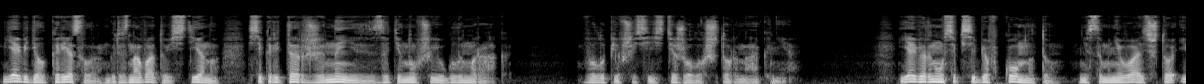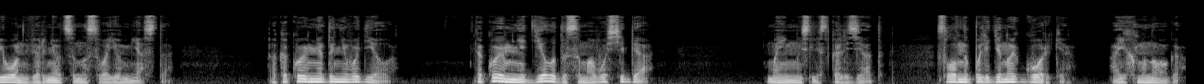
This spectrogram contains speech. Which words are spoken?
Я видел кресло, грязноватую стену, секретарь жены затянувший углы мрак, вылупившийся из тяжелых штор на окне. Я вернулся к себе в комнату, не сомневаясь, что и он вернется на свое место. А какое мне до него дело? Какое мне дело до самого себя? Мои мысли скользят, словно по ледяной горке, а их много.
